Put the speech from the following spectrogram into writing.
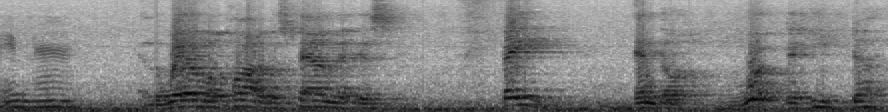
Amen. And the way I'm a part of his family is faith in the work that he's done,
